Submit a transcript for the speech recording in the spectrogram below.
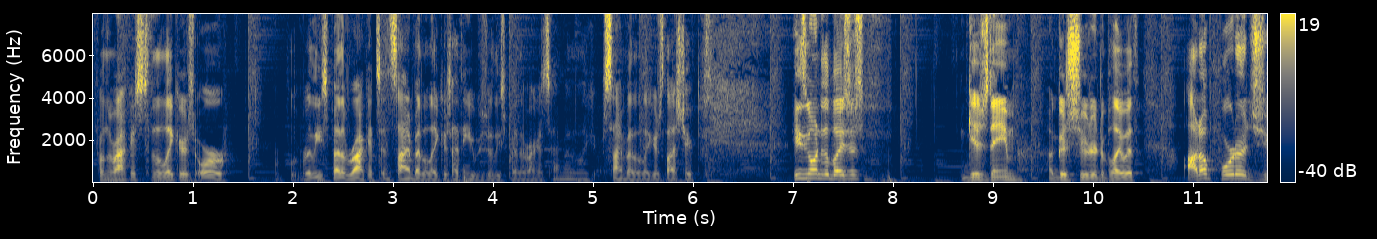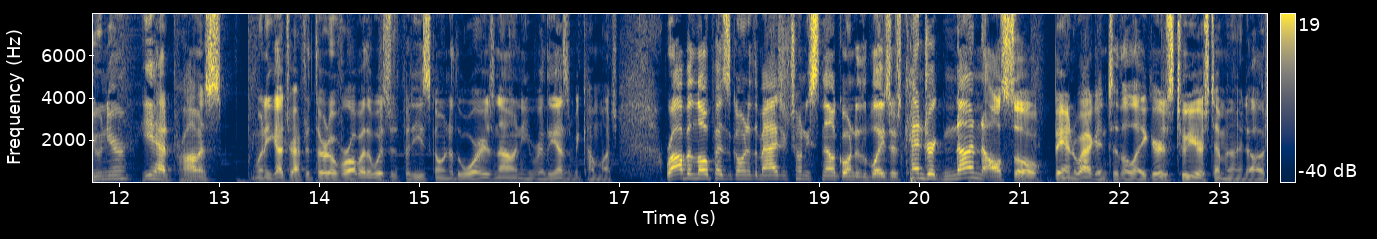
from the Rockets to the Lakers or released by the Rockets and signed by the Lakers. I think he was released by the Rockets, signed by the Lakers, signed by the Lakers last year. He's going to the Blazers. Gives Dame a good shooter to play with. Otto Porter Jr. He had promise when he got drafted third overall by the Wizards, but he's going to the Warriors now, and he really hasn't become much. Robin Lopez is going to the Magic. Tony Snell going to the Blazers. Kendrick Nunn also bandwagon to the Lakers. Two years, $10 million.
